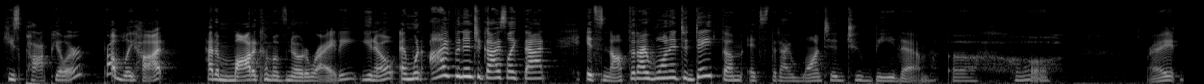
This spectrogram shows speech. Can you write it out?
He's popular, probably hot had a modicum of notoriety, you know? And when I've been into guys like that, it's not that I wanted to date them, it's that I wanted to be them. Ugh. Right?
